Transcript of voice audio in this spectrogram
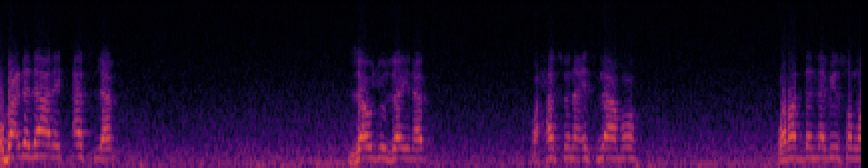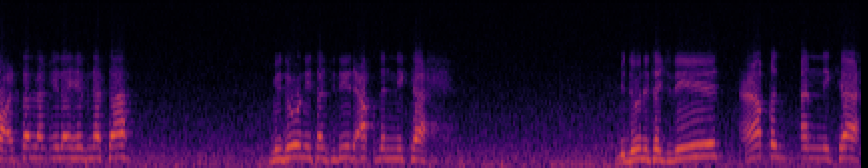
وبعد ذلك أسلم زوج زينب وحسن إسلامه ورد النبي صلى الله عليه وسلم إليه ابنته بدون تجديد عقد النكاح. بدون تجديد عقد النكاح.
